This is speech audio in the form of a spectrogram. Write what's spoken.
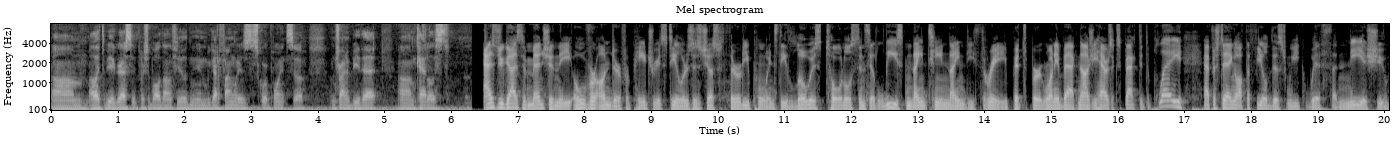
um, I like to be aggressive, push the ball down the field, and we got to find ways to score points. So I'm trying to be that um, catalyst. As you guys have mentioned, the over under for Patriots Steelers is just 30 points, the lowest total since at least 1993. Pittsburgh running back Najee Harris expected to play after staying off the field this week with a knee issue.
